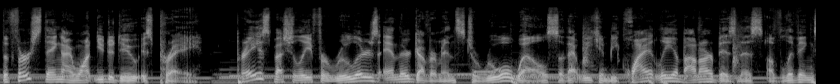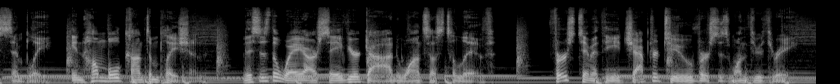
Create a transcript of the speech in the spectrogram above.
The first thing I want you to do is pray. Pray especially for rulers and their governments to rule well so that we can be quietly about our business of living simply, in humble contemplation. This is the way our Savior God wants us to live. 1 Timothy chapter 2 verses 1 through 3.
